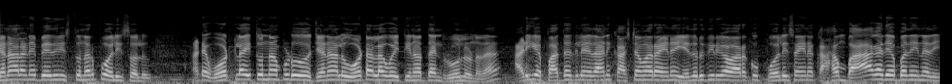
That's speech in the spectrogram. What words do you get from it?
జనాలనే బెదిరిస్తున్నారు పోలీసు వాళ్ళు. అంటే ఓట్లు అవుతున్నప్పుడు జనాలు ఓటర్లకు పోయి తినొద్దని రూల్ ఉన్నదా? అడిగే పద్ధతి లేదా అని కస్టమర్ అయినా ఎదురు తిరిగే వరకు పోలీస్ అయిన కహం బాగా దెబ్బతిన్నది.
